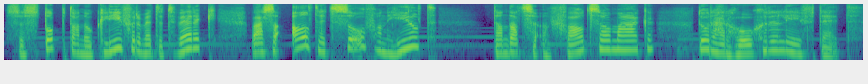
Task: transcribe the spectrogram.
Ze stopt dan ook liever met het werk waar ze altijd zo van hield, dan dat ze een fout zou maken door haar hogere leeftijd.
